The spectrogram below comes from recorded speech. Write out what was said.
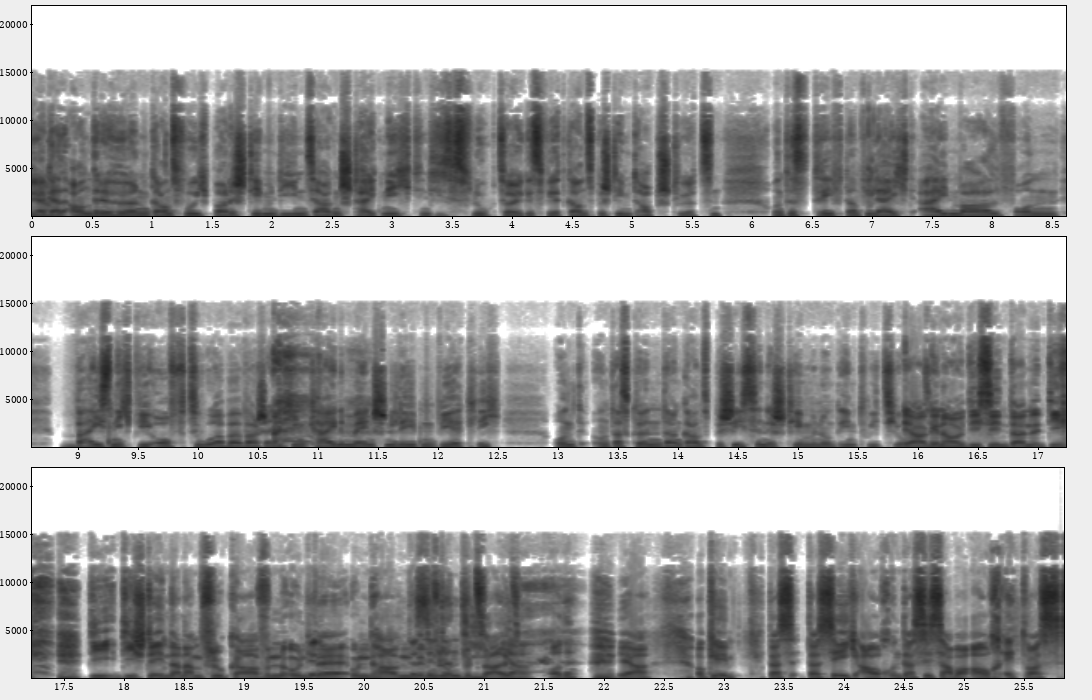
ja. Weil, andere hören ganz furchtbare Stimmen, die ihnen sagen, steig nicht in dieses Flugzeug, es wird ganz bestimmt abstürzen. Und das trifft dann vielleicht einmal von, weiß nicht wie oft zu, aber wahrscheinlich in keinem Menschenleben wirklich. Und, und das können dann ganz beschissene Stimmen und Intuitionen Ja, sein. genau. Die sind dann, die, die, die stehen dann am Flughafen und, Genau. äh, und haben Das den Flug die, bezahlt. ja, oder? Ja, okay, das, das sehe ich auch. Und das ist aber auch etwas,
